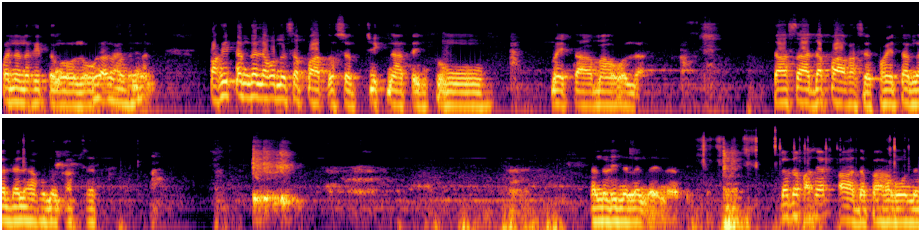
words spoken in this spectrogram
Pananakit ng ulo. Wala naman, sir. Pakitanggal ako ng sapatos at check natin kung may tama o wala. Tapos uh, dapa ka, sir. Pakitanggal na lang ako ng cup, sir. Ah, Tanggalin na lang tayo natin. Dada pa sir? Ah, dapa ka muna.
